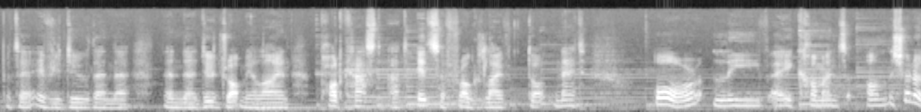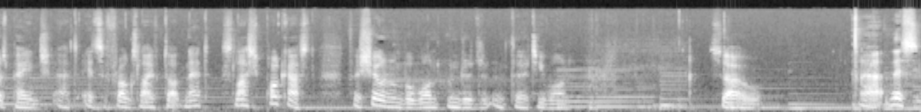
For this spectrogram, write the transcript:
But uh, if you do, then uh, then uh, do drop me a line podcast at itsafrogslife.net or leave a comment on the show notes page at itsafrogslife.net slash podcast for show number 131. So uh, this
